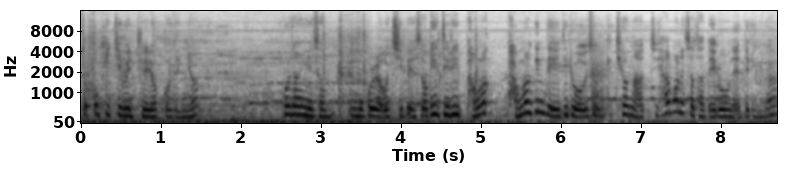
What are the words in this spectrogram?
떡볶이집에 들렸거든요. 포장해서 먹으려고 집에서 애들이 방학 방학인데 애들이 어디서 이렇게 튀어나왔지? 학원에서 다 내려온 애들인가?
